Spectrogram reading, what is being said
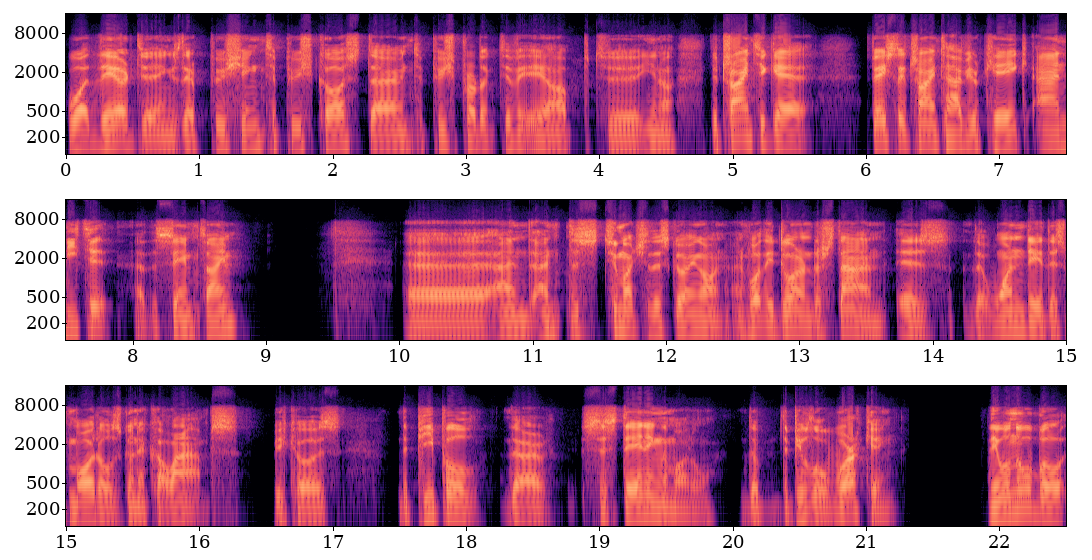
What they're doing is they're pushing to push costs down, to push productivity up, to, you know, they're trying to get, basically trying to have your cake and eat it at the same time. Uh, and and there's too much of this going on. And what they don't understand is that one day this model is going to collapse because the people that are sustaining the model the, the people who are working, they will no,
